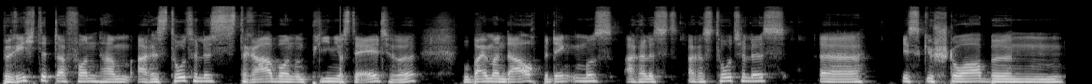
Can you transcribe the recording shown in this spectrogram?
Berichtet davon haben Aristoteles, Strabon und Plinius der Ältere. Wobei man da auch bedenken muss, Arist Aristoteles äh, ist gestorben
